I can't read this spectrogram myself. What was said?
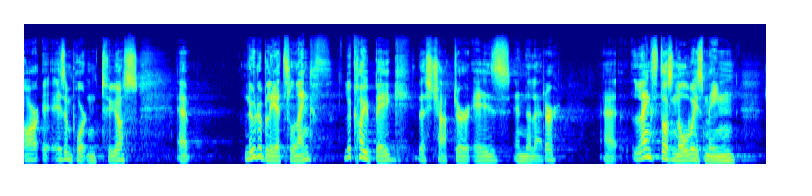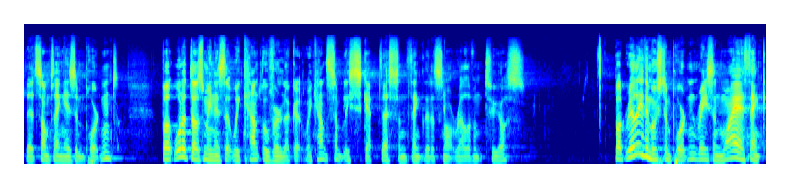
are, is important to us. Uh, notably, its length. Look how big this chapter is in the letter. Uh, length doesn't always mean that something is important, but what it does mean is that we can't overlook it. We can't simply skip this and think that it's not relevant to us. But really, the most important reason why I think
